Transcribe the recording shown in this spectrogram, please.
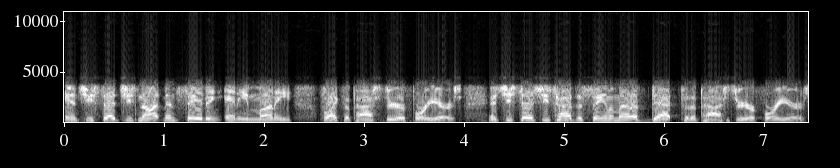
and she said she's not been saving any money for like the past three or four years. And she says she's had the same amount of debt for the past three or four years.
